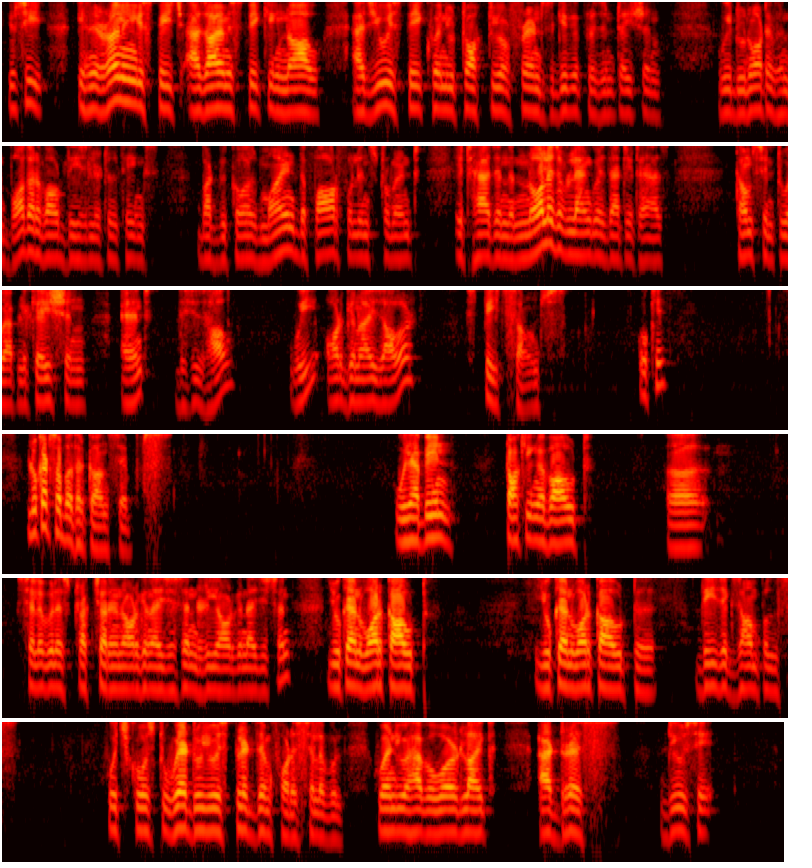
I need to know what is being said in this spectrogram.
You see, in a running speech, as I am speaking now, as you speak when you talk to your friends, give a presentation, we do not even bother about these little things, but because mind, the powerful instrument it has and the knowledge of language that it has comes into application and this is how we organize our speech sounds. Okay? Look at some other concepts. We have been talking about uh, syllable structure and organization, reorganization. You can work out, you can work out uh, these examples which goes to where do you split them for a syllable. When you have a word like address, do you say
